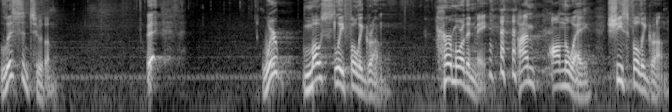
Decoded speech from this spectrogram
Listen to them. We're mostly fully grown. Her more than me. I'm on the way. She's fully grown.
